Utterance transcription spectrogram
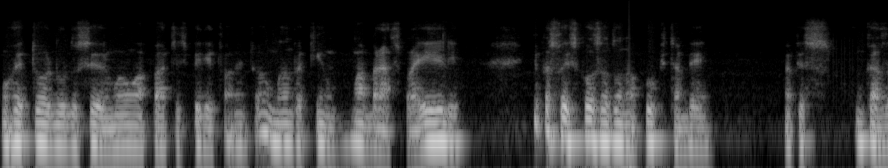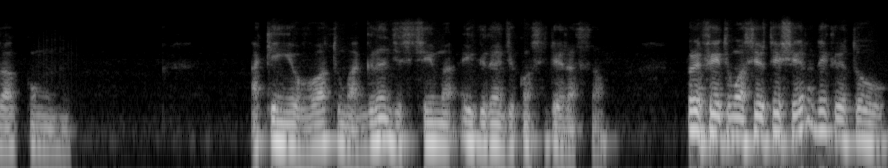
o retorno do seu irmão à parte espiritual. Então, eu mando aqui um, um abraço para ele e para sua esposa, dona Pupi, também, pessoa, um casal com a quem eu voto uma grande estima e grande consideração. O prefeito Moacir Teixeira decretou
